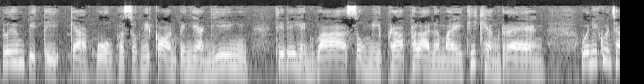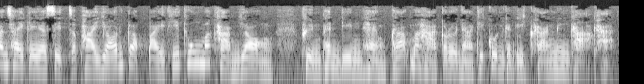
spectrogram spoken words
ปลื้มปิติแก่ปวงประสบนิกรเป็นอย่างยิ่ง ที่ได้เห็นว่าทรงมีพระพลานามัยที่แข็งแรง วันนี้คุณชันชัยกยสิทธิ์จะพาย้อนกลับไปที่ทุ่งมะขามหย่อง ผืนแผ่นดินแห่งพระมหากรุณาธิคุณกันอีกครั้งหนึ่งค่ะ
